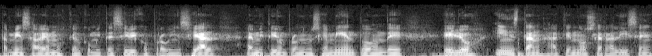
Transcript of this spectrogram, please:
También sabemos que el Comité Cívico Provincial ha emitido un pronunciamiento donde ellos instan a que no se realicen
